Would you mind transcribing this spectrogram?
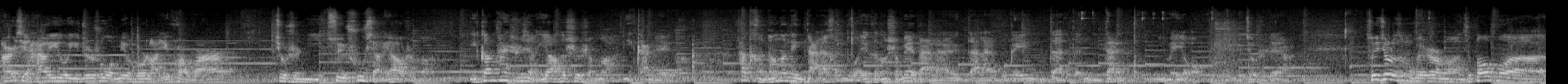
而且还有一个，一直说我们有时候老一块儿玩儿，就是你最初想要什么，你刚开始想要的是什么，你干这个，它可能能给你带来很多，也可能什么也带来带来不给你带带你带没有，就是这样。所以就是这么回事嘛，就包括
